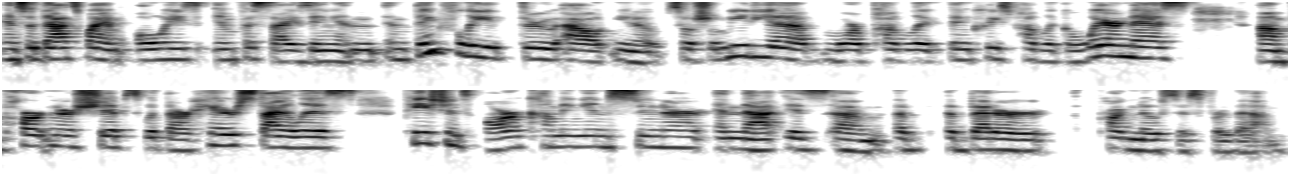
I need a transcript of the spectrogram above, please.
And so that's why I'm always emphasizing and, and thankfully throughout, you know, social media, more public, increased public awareness, um, partnerships with our hairstylists, patients are coming in sooner and that is um, a, a better prognosis for them.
